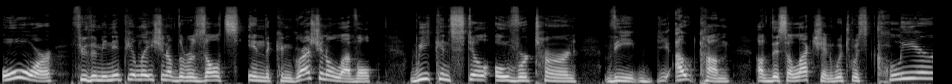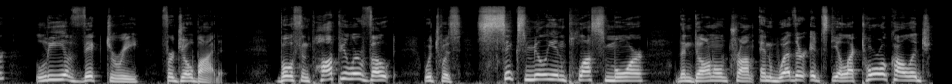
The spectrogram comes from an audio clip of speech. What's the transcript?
or through the manipulation of the results in the congressional level, we can still overturn the, the outcome of this election, which was clearly a victory for Joe Biden, both in popular vote, which was 6 million plus more than Donald Trump, and whether it's the Electoral College,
